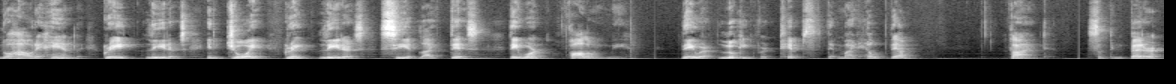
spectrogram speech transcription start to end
know how to handle it. Great leaders enjoy it. Great leaders see it like this. They weren't following me, they were looking for tips that might help them find something better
